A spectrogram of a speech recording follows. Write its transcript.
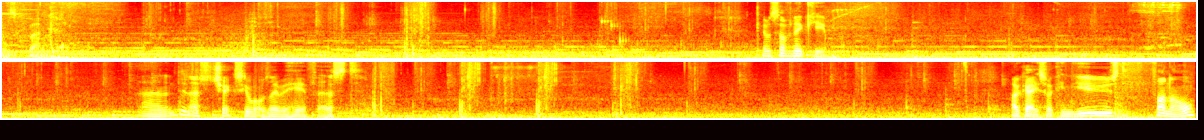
Let's go back. Get myself a new cube. Didn't actually check see what was over here first. Okay, so I can use the funnel.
